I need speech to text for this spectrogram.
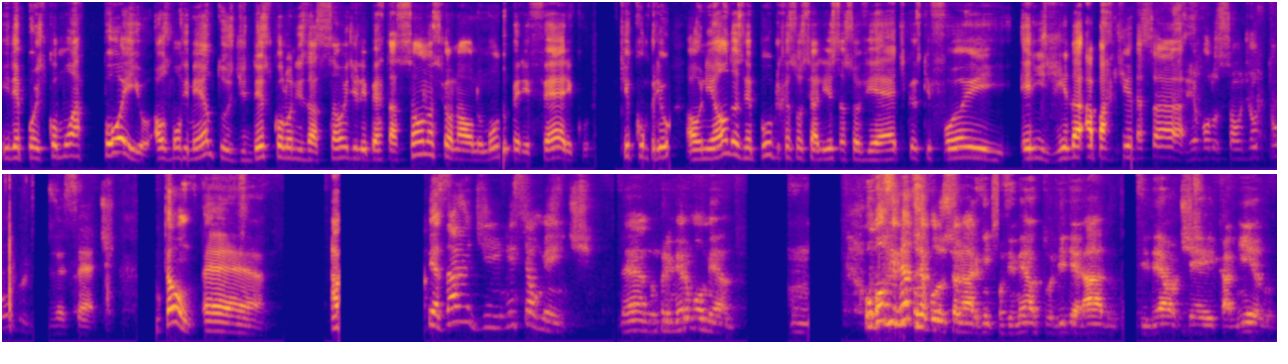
e depois como apoio aos movimentos de descolonização e de libertação nacional no mundo periférico que cumpriu a União das Repúblicas Socialistas Soviéticas, que foi erigida a partir dessa Revolução de Outubro de 17. Então, é, apesar de inicialmente, né, no primeiro momento, um, o movimento revolucionário, o movimento liderado por Fidel, Che e Camilo,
